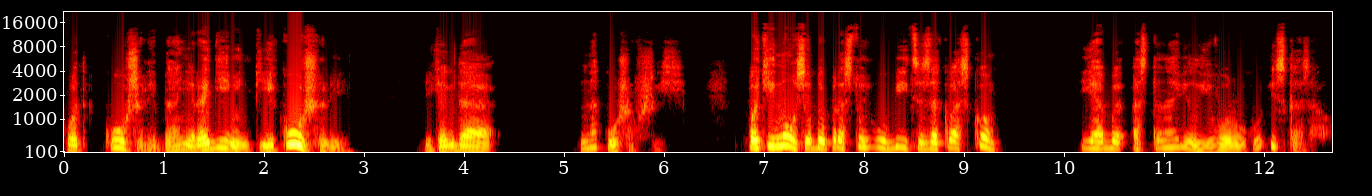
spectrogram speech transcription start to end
Вот кушали бы они, родименькие, кушали. И когда, накушавшись, потянулся бы простой убийца за кваском, я бы остановил его руку и сказал.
